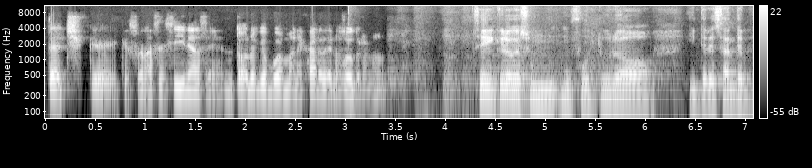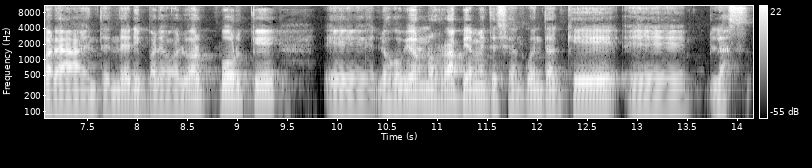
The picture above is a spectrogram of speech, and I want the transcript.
Tech que, son asesinas en todo lo que pueden manejar de nosotros, ¿no? Sí, creo que es un, futuro interesante para entender y para evaluar porque eh, los gobiernos rápidamente se dan cuenta que eh, las,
